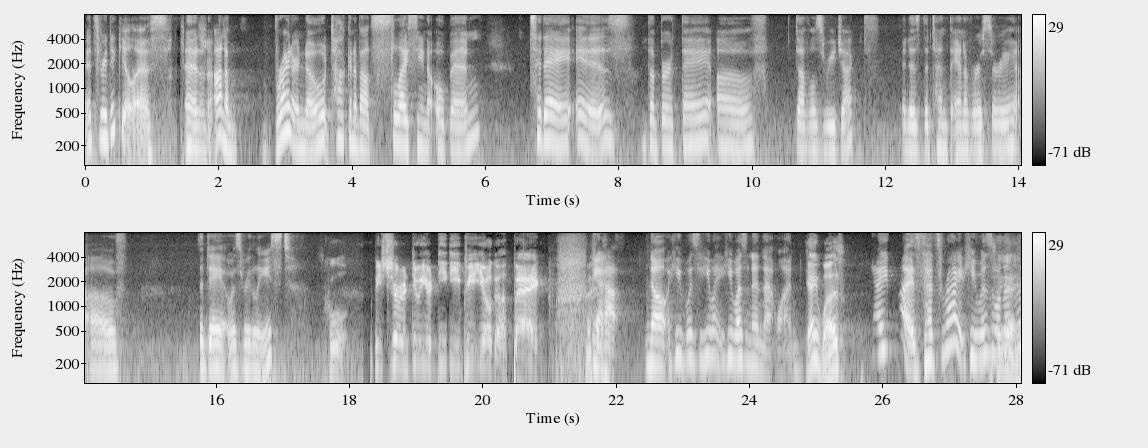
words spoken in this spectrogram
It's ridiculous. And on a brighter note, talking about slicing open, today is the birthday of Devil's Reject. It is the 10th anniversary of the day it was released. Cool. Be sure and do your DDP yoga. Bang. Yeah. No, he was he he wasn't in that one. Yeah, he was. Yeah, he was. That's right. He was So, one yeah, of the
